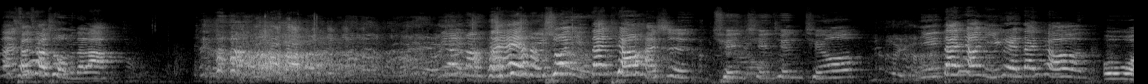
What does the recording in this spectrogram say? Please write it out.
那乔乔是我们的了。哎，你说你单挑还是？群群群群殴，你单挑你一个人单挑我我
